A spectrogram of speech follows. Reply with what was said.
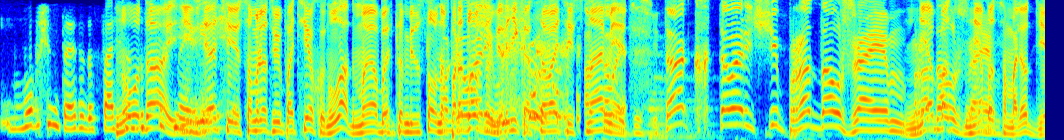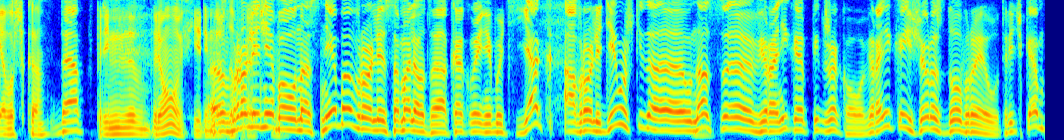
в общем-то, это достаточно Ну да, и доступная взять самолет в ипотеку. Ну ладно, мы об этом, безусловно, Поговорим продолжим. Вероника, оставайтесь с нами. Оставайтесь. Итак, товарищи, продолжаем. Небо, продолжаем. небо, самолет, девушка. Да. В прям- в прямом эфире. В роли прочим. неба у нас небо, в роли самолета какой-нибудь як, а в роли девушки э, у нас э, Вероника Пиджакова. Вероника, еще раз доброе утречко.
